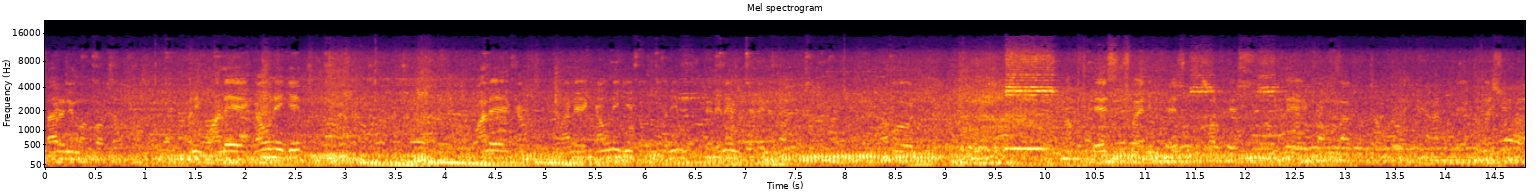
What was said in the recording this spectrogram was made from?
साह्रै नै मनपर्छ। अनि उहाँले गाउने गीत उहाँले उहाँले गाउने गीतहरू पनि धेरै नै धेरै नै मनपर्छ। अब अब फेस स्माइलिङ फेस फल फेसले गाउनु लागेको छ मलाई एकदमै सुन्दर।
